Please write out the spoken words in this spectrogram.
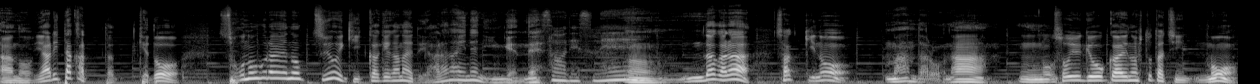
あのやりたかったけどそのぐらいの強いきっかけがないとやらないね人間ね、そうですね、うん、だからさっきのなんだろうな、うん、そういう業界の人たちも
